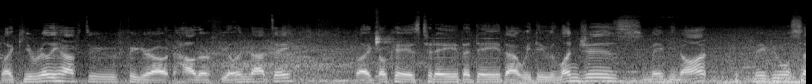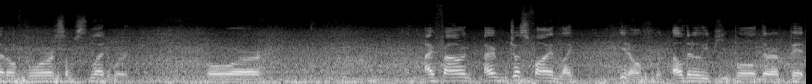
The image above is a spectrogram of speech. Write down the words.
Like, you really have to figure out how they're feeling that day. Like, okay, is today the day that we do lunges? Maybe not. Maybe we'll settle for some sled work. Or I found I've just find like you know elderly people they're a bit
